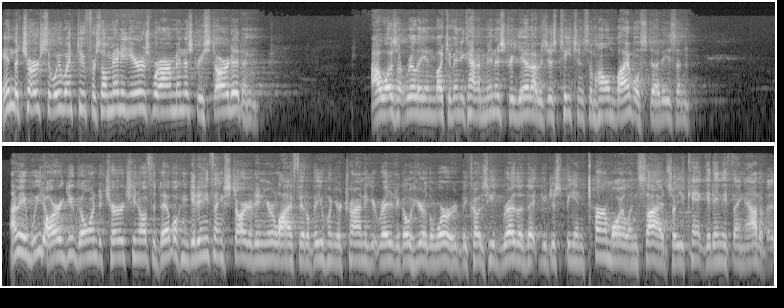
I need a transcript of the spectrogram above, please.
in the church that we went to for so many years where our ministry started. And I wasn't really in much of any kind of ministry yet. I was just teaching some home Bible studies. And I mean, we'd argue going to church. You know, if the devil can get anything started in your life, it'll be when you're trying to get ready to go hear the word because he'd rather that you just be in turmoil inside so you can't get anything out of it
